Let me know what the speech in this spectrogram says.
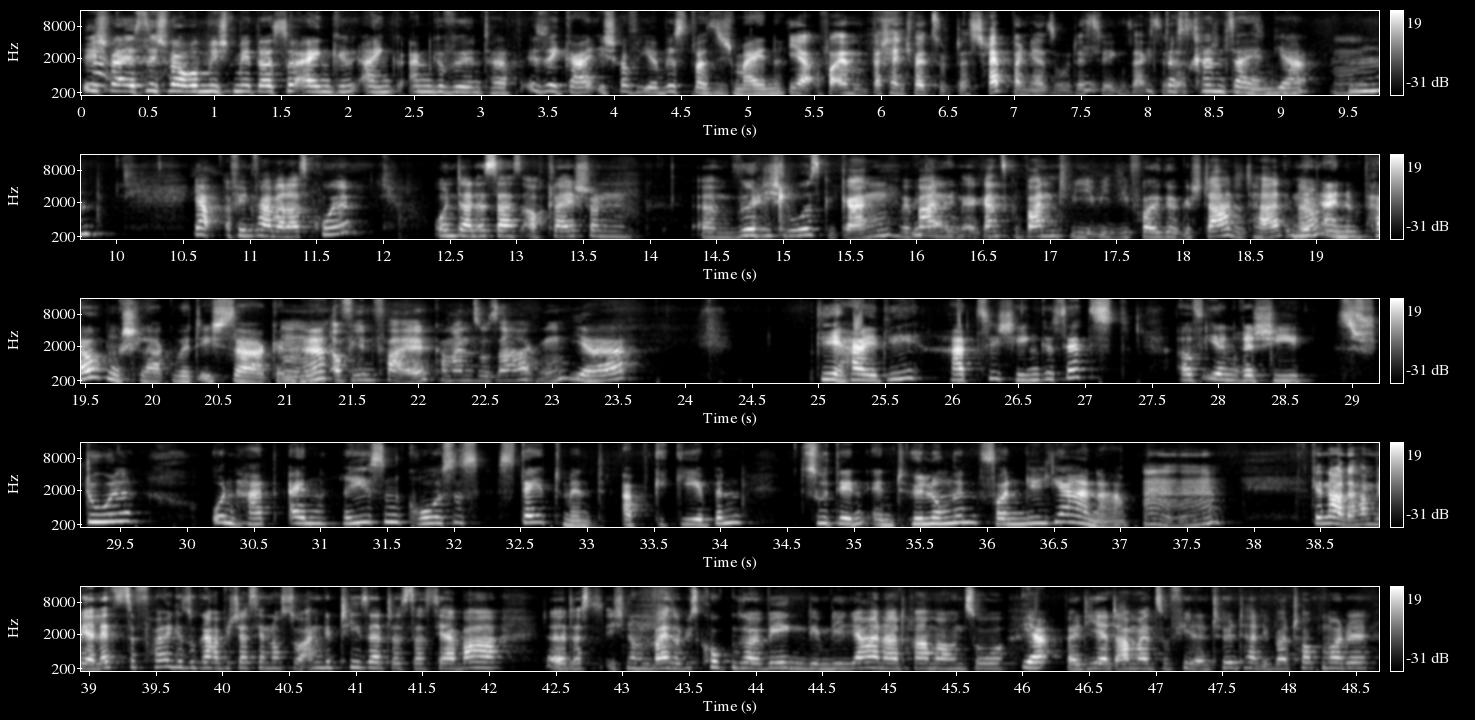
Ich weiß nicht, warum ich mir das so einge ein angewöhnt habe. Ist egal. Ich hoffe, ihr wisst, was ich meine. Ja, vor allem wahrscheinlich, weil du, das schreibt man ja so, deswegen sagst du das. Das kann sein, so, ja. ne? Ja, auf jeden Fall war das cool. Und dann ist das auch gleich schon ähm, würdig losgegangen. Wir waren äh, ganz gebannt, wie, wie die Folge gestartet hat. Ne? Mit einem Paukenschlag, würde ich sagen. Ne? Mhm, Auf jeden Fall, kann man so sagen. Ja. Die Heidi hat sich hingesetzt auf ihren Regiestuhl und hat ein riesengroßes Statement abgegeben zu den Enthüllungen von Liliana. Genau, da haben wir ja letzte Folge, sogar habe ich das ja noch so angeteasert, dass das ja war, äh, dass ich noch nicht weiß, ob ich es gucken soll, wegen dem Liliana-Drama und so. Ja. Weil die ja damals so viel enthüllt hat über Topmodel.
